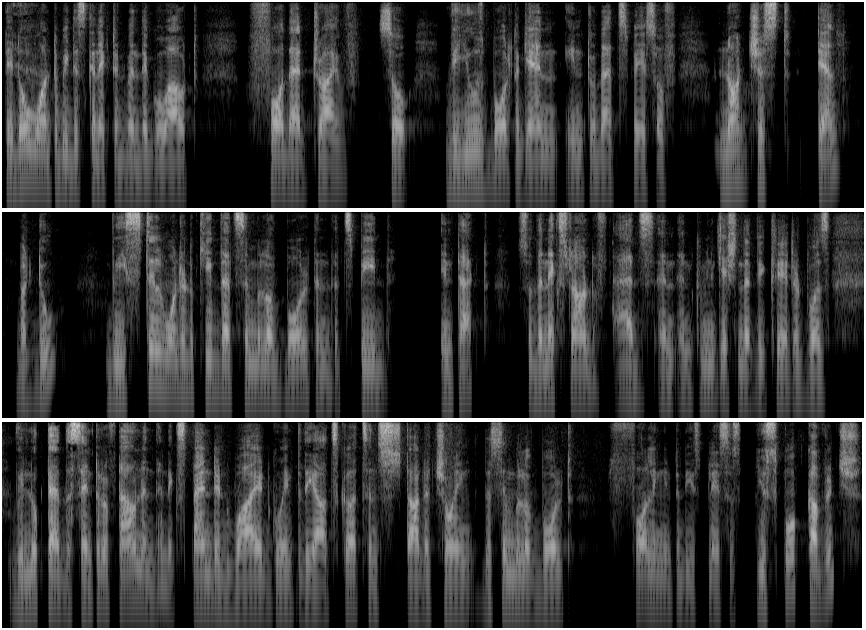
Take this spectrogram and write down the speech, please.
They don't want to be disconnected when they go out for that drive. So we use Bolt again into that space of not just tell, but do. We still wanted to keep that symbol of Bolt and that speed intact. So the next round of ads and, and communication that we created was we looked at the center of town and then expanded wide going to the outskirts and started showing the symbol of Bolt falling into these places. You spoke coverage,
